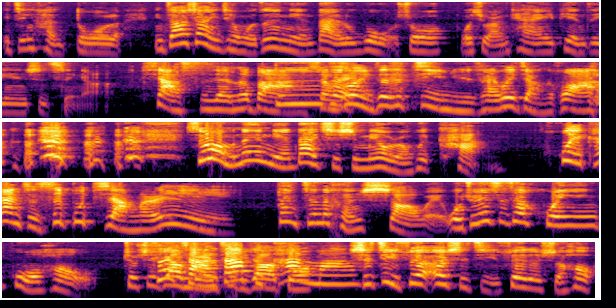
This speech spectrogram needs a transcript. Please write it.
已经很多了。你知道，像以前我这个年代，如果我说我喜欢看 A 片这件事情啊，吓死人了吧？想说你这是妓女才会讲的话，所以我们那个年代其实没有人会看，会看只是不讲而已。但真的很少哎、我觉得是在婚姻过后。就是要年纪比较多吗，十几岁、二十几岁的时候，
